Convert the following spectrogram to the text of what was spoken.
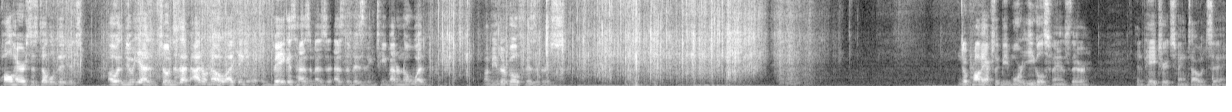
Paul Harris is double digits. Oh, yeah. So does that? I don't know. I think Vegas has them as as the visiting team. I don't know what. I mean, they're both visitors. There'll probably actually be more Eagles fans there than Patriots fans, I would say.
